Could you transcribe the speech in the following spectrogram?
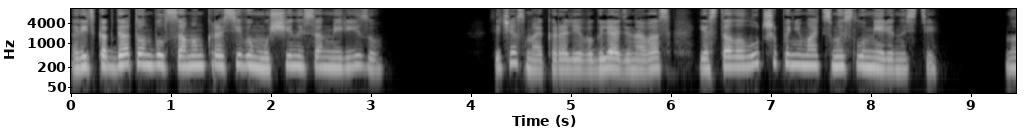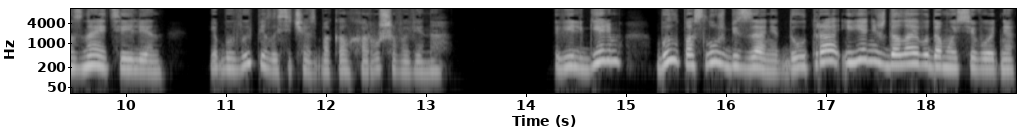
а ведь когда-то он был самым красивым мужчиной Сан-Меризу. Сейчас, моя королева, глядя на вас, я стала лучше понимать смысл умеренности. Но знаете, Елен, я бы выпила сейчас бокал хорошего вина. Вильгельм был по службе занят до утра, и я не ждала его домой сегодня,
